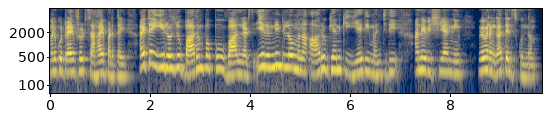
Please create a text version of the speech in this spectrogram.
మనకు డ్రై ఫ్రూట్స్ సహాయపడతాయి. అయితే ఈరోజు బాదం పప్పు వాల్నట్స్ ఈ రెండింటిలో మన ఆరోగ్యానికి ఏది మంచిది అనే విషయాన్ని వివరంగా తెలుసుకుందాం.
